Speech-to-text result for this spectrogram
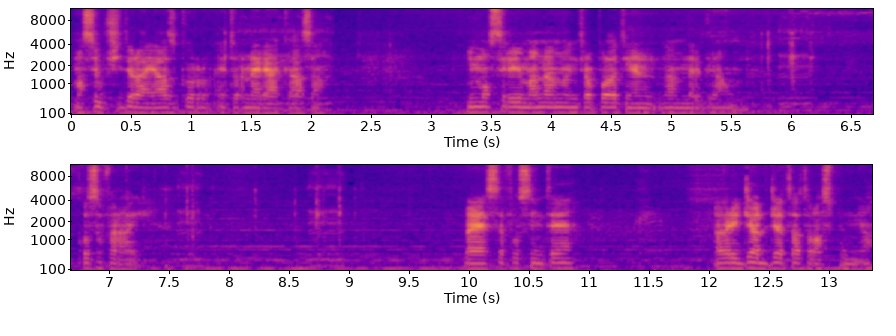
Ma se ucciderai Asgore e tornerai a casa, i mostri rimarranno intrappolati nell'underground. Cosa farai? Beh, se fossi in te, avrei già gettato la spugna.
